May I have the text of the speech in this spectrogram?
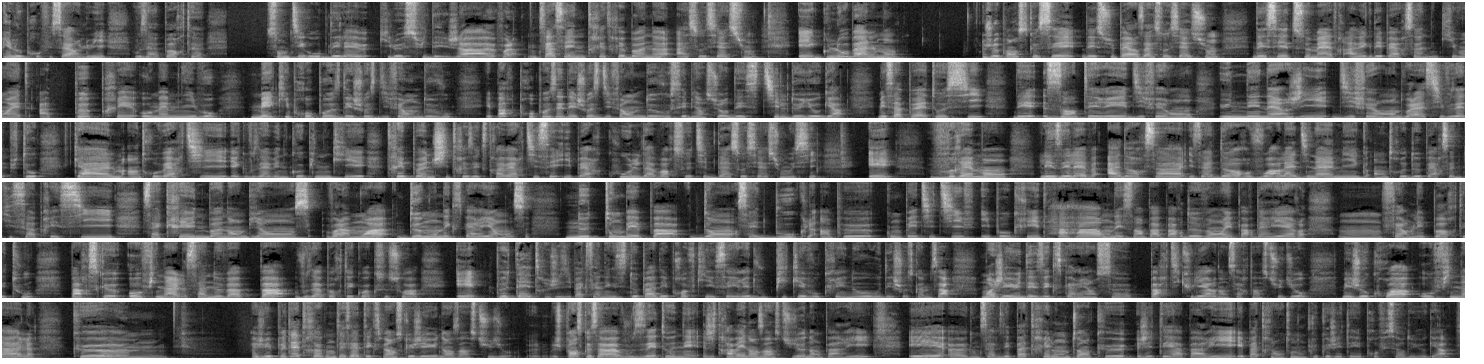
Et le professeur, lui, vous apporte son petit groupe d'élèves qui le suit déjà. Voilà. Donc ça, c'est une très très bonne association. Et globalement, je pense que c'est des super associations d'essayer de se mettre avec des personnes qui vont être à peu près au même niveau, mais qui proposent des choses différentes de vous. Et par proposer des choses différentes de vous, c'est bien sûr des styles de yoga, mais ça peut être aussi des intérêts différents, une énergie différente. Voilà, si vous êtes plutôt calme, introverti et que vous avez une copine qui est très punchy, très extravertie, c'est hyper cool d'avoir ce type d'association aussi. Et Vraiment, les élèves adorent ça, ils adorent voir la dynamique entre deux personnes qui s'apprécient, ça crée une bonne ambiance. Voilà, moi, de mon expérience, ne tombez pas dans cette boucle un peu compétitive, hypocrite, haha, on est sympa par devant et par derrière on ferme les portes et tout, parce que au final ça ne va pas vous apporter quoi que ce soit. Et peut-être, je dis pas que ça n'existe pas, des profs qui essayeraient de vous piquer vos créneaux ou des choses comme ça. Moi j'ai eu des expériences euh, particulières dans certains studios, mais je crois au final que euh, je vais peut-être raconter cette expérience que j'ai eue dans un studio. Je pense que ça va vous étonner. J'ai travaillé dans un studio dans Paris et euh, donc ça faisait pas très longtemps que j'étais à Paris et pas très longtemps non plus que j'étais professeur de yoga.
